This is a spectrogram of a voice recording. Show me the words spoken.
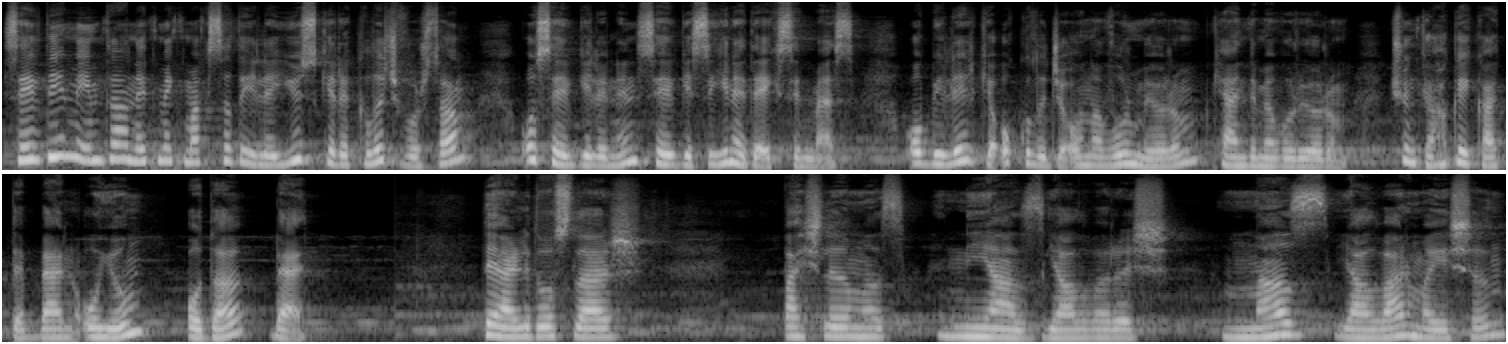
Sevdiğimi imtihan etmek maksadıyla yüz kere kılıç vursam o sevgilinin sevgisi yine de eksilmez. O bilir ki o kılıcı ona vurmuyorum, kendime vuruyorum. Çünkü hakikatte ben oyum, o da ben. Değerli dostlar, başlığımız niyaz, yalvarış. Naz, yalvarmayışın,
